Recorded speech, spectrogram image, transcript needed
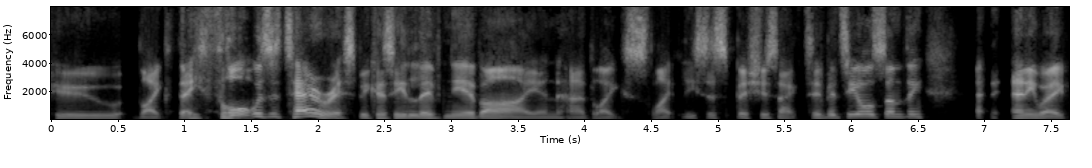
who like they thought was a terrorist because he lived nearby and had like slightly suspicious activity or something. Anyway,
